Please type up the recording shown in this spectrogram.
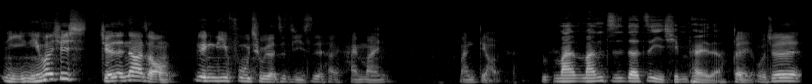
你你会去觉得那种愿意付出的自己是很还蛮蛮屌的，蛮蛮值得自己钦佩的。对，我觉得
